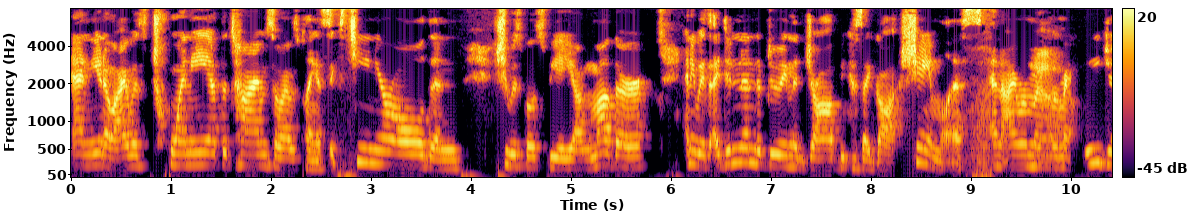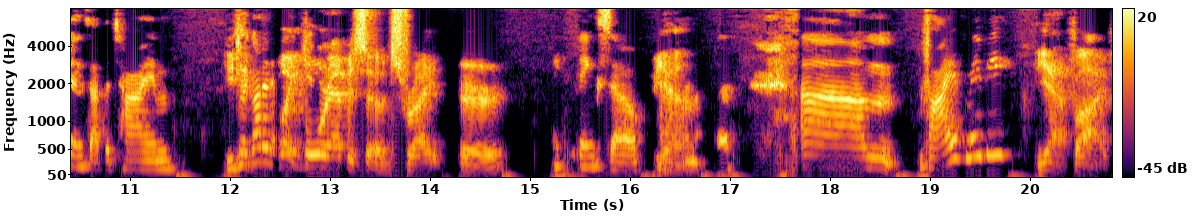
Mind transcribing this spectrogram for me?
and you know i was 20 at the time so i was playing a 16 year old and she was supposed to be a young mother. Anyways i didn't end up doing the job because i got shameless. And i remember yeah. my agents at the time. You did got like agent. four episodes right? Or i think so. Yeah. um five maybe? Yeah five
